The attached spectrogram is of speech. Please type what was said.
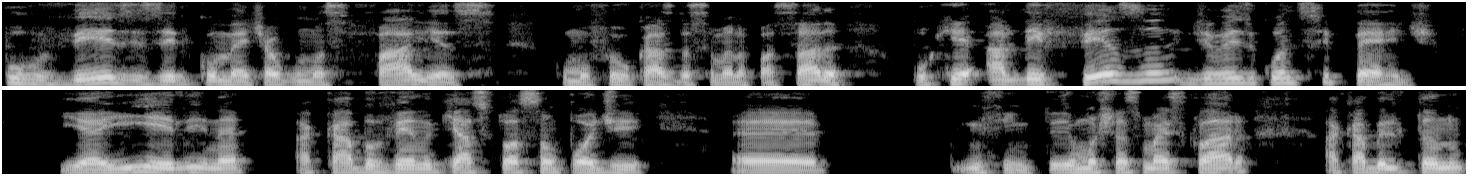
por vezes ele comete algumas falhas, como foi o caso da semana passada, porque a defesa de vez em quando se perde. E aí ele, né, acaba vendo que a situação pode, é, enfim, ter uma chance mais clara, acaba ele tendo,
